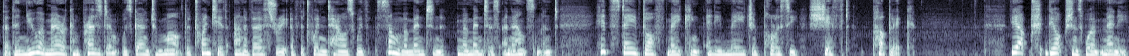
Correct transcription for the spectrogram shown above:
that the new American president was going to mark the 20th anniversary of the Twin Towers with some momentous announcement, he'd staved off making any major policy shift public. The, op- the options weren't many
